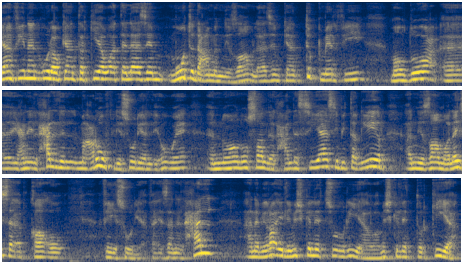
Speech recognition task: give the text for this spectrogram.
كان فينا نقول لو كان تركيا وقتها لازم مو تدعم النظام لازم كانت تكمل في موضوع آه، يعني الحل المعروف لسوريا اللي هو إنه نوصل للحل السياسي بتغيير النظام وليس ابقائه في سوريا. فإذا الحل أنا برأيي لمشكلة سوريا ومشكلة تركيا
